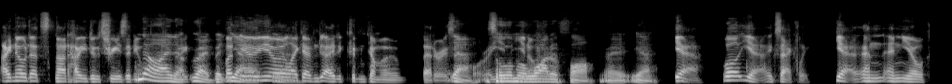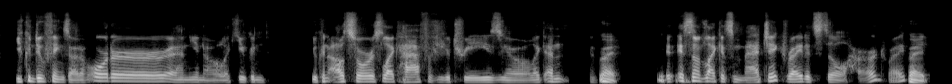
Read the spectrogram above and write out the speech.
I know that's not how you do trees anymore. No, I know, right? right but, but yeah, you know, you know yeah. like I, I, couldn't come a better example. Yeah, right? a little you, more you know, waterfall, right? Yeah, yeah. Well, yeah, exactly. Yeah, and and you know, you can do things out of order, and you know, like you can you can outsource like half of your trees, you know, like and right it's not like it's magic right it's still hard right right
